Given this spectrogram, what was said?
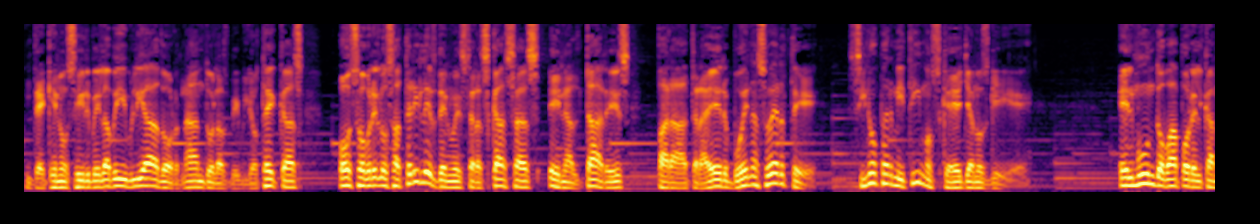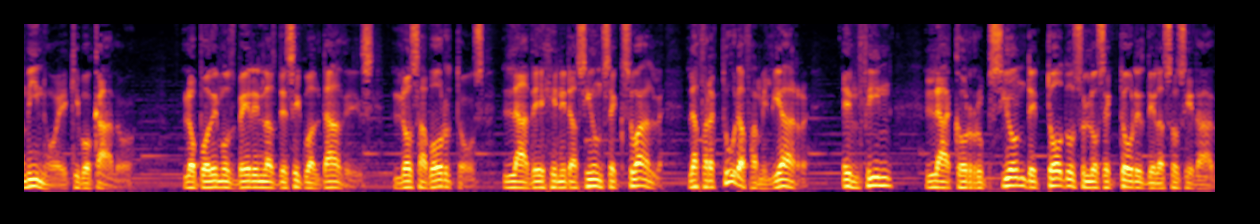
¿De qué nos sirve la Biblia adornando las bibliotecas o sobre los atriles de nuestras casas en altares para atraer buena suerte si no permitimos que ella nos guíe? El mundo va por el camino equivocado. Lo podemos ver en las desigualdades, los abortos, la degeneración sexual, la fractura familiar, en fin, la corrupción de todos los sectores de la sociedad.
